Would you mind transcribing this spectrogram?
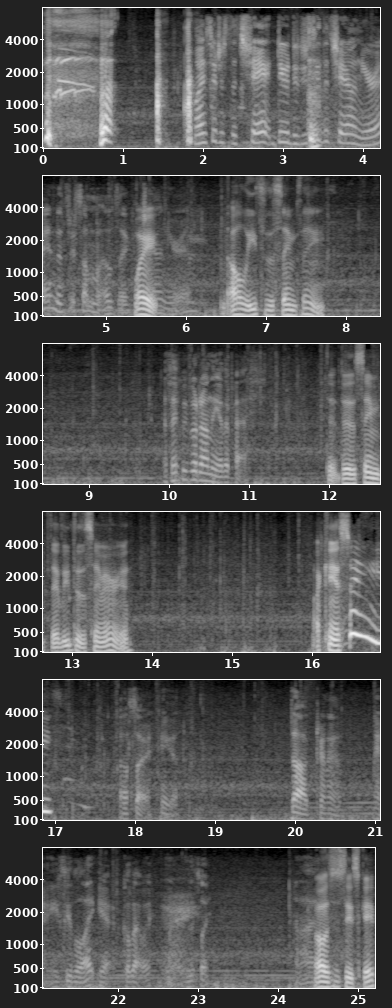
Why is there just a chair? Dude, did you see the chair on your end? Is there something else like Wait. chair on your end? all leads to the same thing. I think we go down the other path. They're, they're the same. They lead to the same area. I can't see. Oh, sorry. Here you go. Dog, turn out. Yeah, you see the light? Yeah, go that way. This way. And I, Oh, is this the escape?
